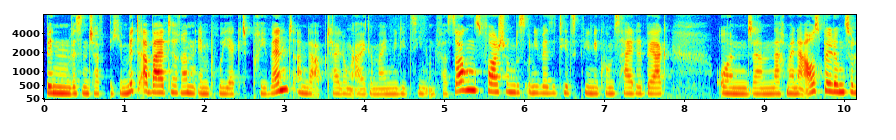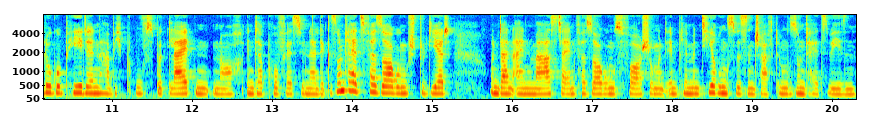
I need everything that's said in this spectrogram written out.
bin wissenschaftliche Mitarbeiterin im Projekt Prevent an der Abteilung Allgemeinmedizin und Versorgungsforschung des Universitätsklinikums Heidelberg und ähm, nach meiner Ausbildung zur Logopädin habe ich berufsbegleitend noch interprofessionelle Gesundheitsversorgung studiert und dann einen Master in Versorgungsforschung und Implementierungswissenschaft im Gesundheitswesen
